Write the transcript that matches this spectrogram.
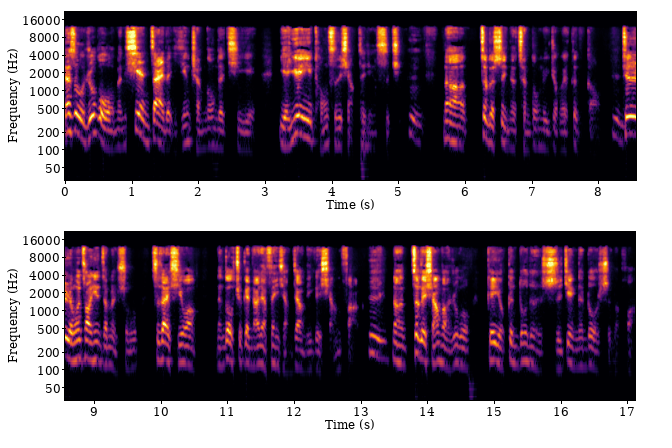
但是如果我们现在的已经成功的企业也愿意同时想这件事情，嗯，那这个事情的成功率就会更高。嗯，其实《人文创新》整本书是在希望能够去跟大家分享这样的一个想法。嗯，那这个想法如果可以有更多的实践跟落实的话。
